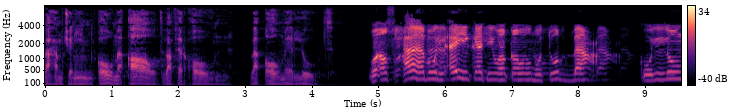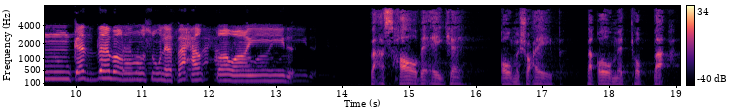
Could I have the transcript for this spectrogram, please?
و همچنین قوم عاد و فرعون و قوم لوط. و اصحاب الایکه و قوم تبع. كل كذب الرسل فحق وعید. و اصحاب ایکه قوم شعیب و قوم تبع.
